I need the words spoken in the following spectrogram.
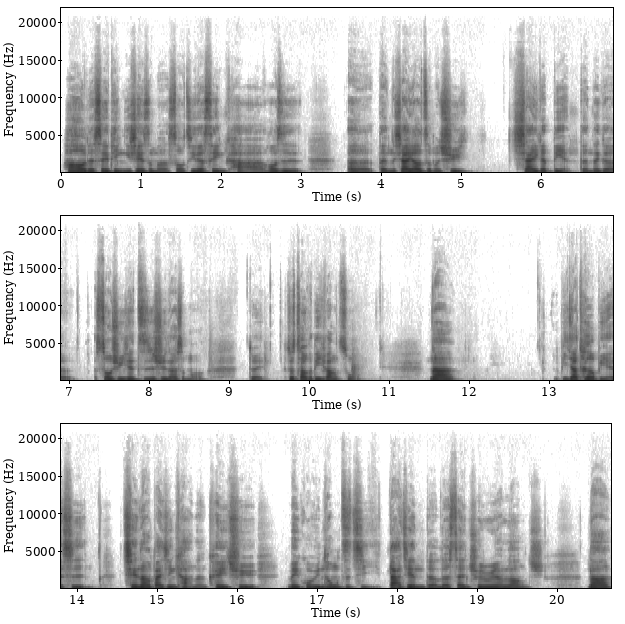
好好的 setting 一些什么手机的 SIM 卡啊，或是呃，等一下要怎么去下一个点的那个搜寻一些资讯啊什么，对，就找个地方做。那比较特别是，签上白金卡呢，可以去美国运通自己搭建的 The Centurion Lounge。那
